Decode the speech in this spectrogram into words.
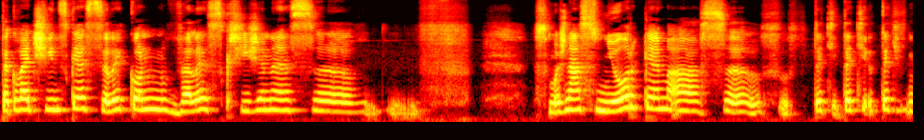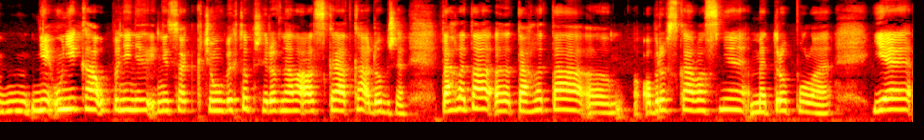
takové čínské Silicon Valley skřížené s možná s New Yorkem a s, teď, teď, teď mě uniká úplně něco, k čemu bych to přirovnala, ale zkrátka a dobře. Tahle ta, tahle ta obrovská vlastně metropole je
